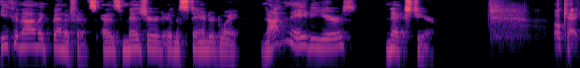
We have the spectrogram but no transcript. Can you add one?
economic benefits as measured in a standard way, not in 80 years, next year. Okay,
